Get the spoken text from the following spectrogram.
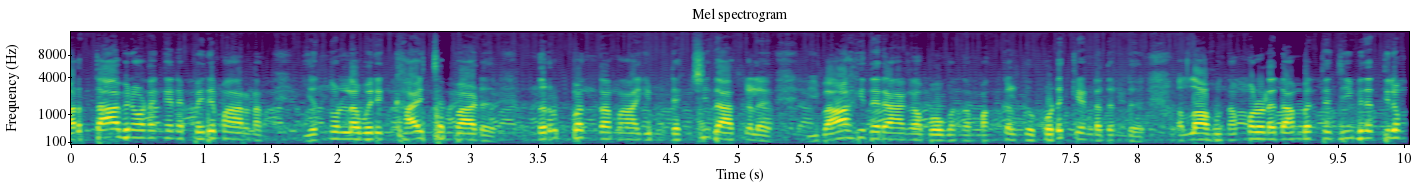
ഭർത്താവിനോട് എങ്ങനെ പെരുമാറണം? എന്നുള്ള ഒരു കാഴ്ചപ്പാട് നിർബന്ധമായും രക്ഷിതാക്കൾ വിവാഹിതരാകാൻ പോകുന്ന മക്കൾക്ക് കൊടുക്കേണ്ടതുണ്ട്. അള്ളാഹു നമ്മളുടെ ദാമ്പത്യ ജീവിതത്തിലും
